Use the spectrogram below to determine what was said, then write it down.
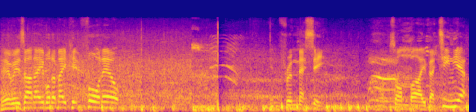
who is unable to make it 4-0. In from Messi. Knocked on by Vitinha.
